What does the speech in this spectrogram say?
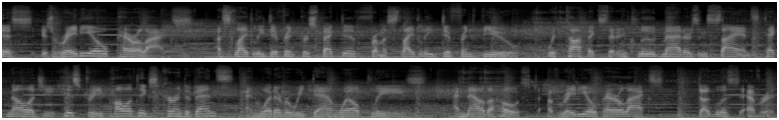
This is Radio Parallax, a slightly different perspective from a slightly different view, with topics that include matters in science, technology, history, politics, current events, and whatever we damn well please. And now the host of Radio Parallax, Douglas Everett.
